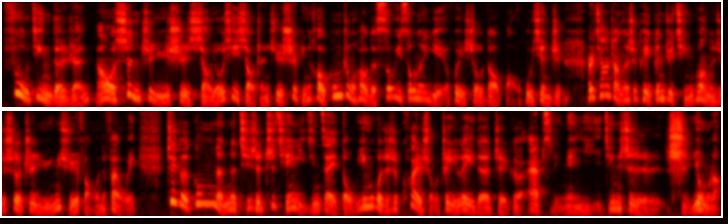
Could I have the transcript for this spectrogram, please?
附近的人，然后甚至于是小游戏、小程序、视频号、公众号的搜一搜呢，也会受到保护限制。而家长呢是可以根据情况呢去设置允许访问的范围。这个功能呢，其实之前已经在抖音或者是快手这一类的这个 apps 里面已经是使用了。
